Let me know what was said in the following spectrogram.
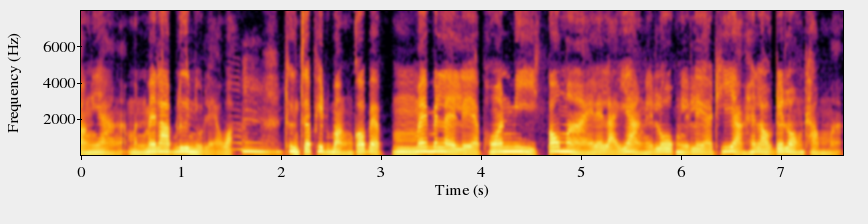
บางอย่างอะมันไม่ราบรื่นอยู่แล้วอะอืมถึงจะผิดหวังก็แบบอืมไม่เป็นไรเลยอะเพราะมันมีอีกเป้าหมายหลาย ๆ อย่างในโลกนี้เลยอะที่อยากให้เราได้ลองทำอะ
